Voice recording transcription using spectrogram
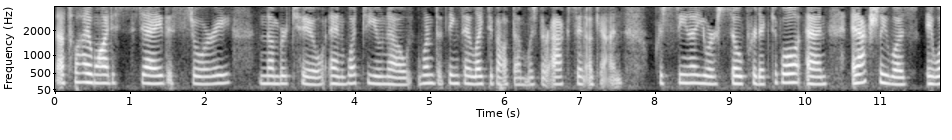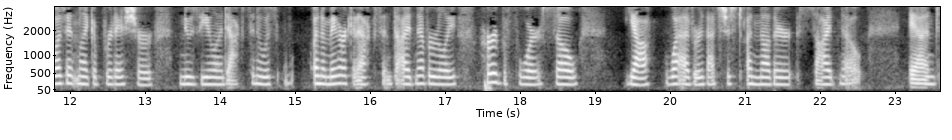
that's why I wanted to say this story number 2. And what do you know? One of the things I liked about them was their accent again. Christina, you are so predictable. And it actually was, it wasn't like a British or New Zealand accent. It was an American accent that I'd never really heard before. So, yeah, whatever. That's just another side note. And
